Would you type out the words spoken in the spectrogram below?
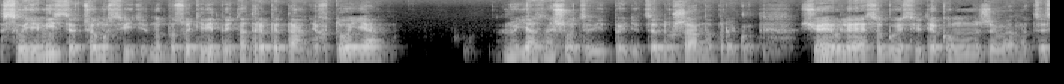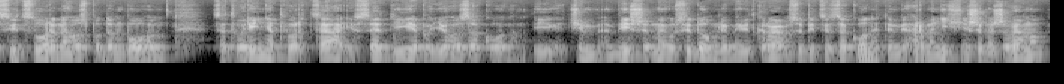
своє місце в цьому світі. Ну, по суті, відповідь на три питання: хто я? Ну, я знайшов ці відповіді. Це душа, наприклад. Що являє собою світ, в якому ми живемо? Це світ, створений Господом Богом, це творіння Творця, і все діє по його законам. І чим більше ми усвідомлюємо і відкриваємо собі ці закони, тим гармонічніше ми живемо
